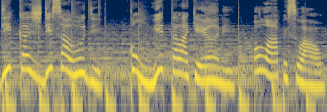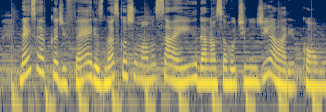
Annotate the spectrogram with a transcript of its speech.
Dicas de saúde com Rita Lakeane. Olá, pessoal! Nessa época de férias, nós costumamos sair da nossa rotina diária, como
